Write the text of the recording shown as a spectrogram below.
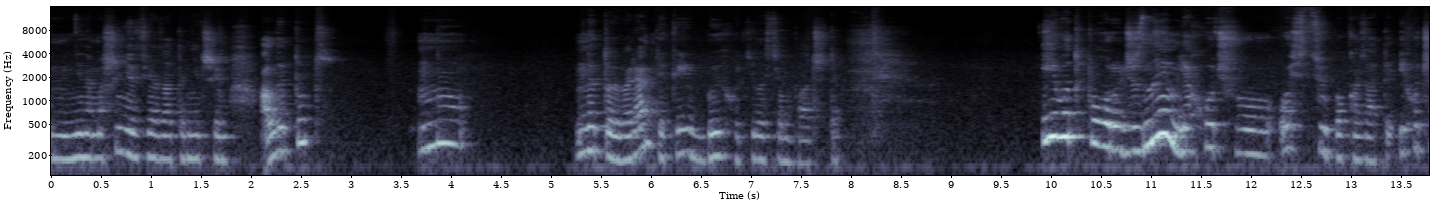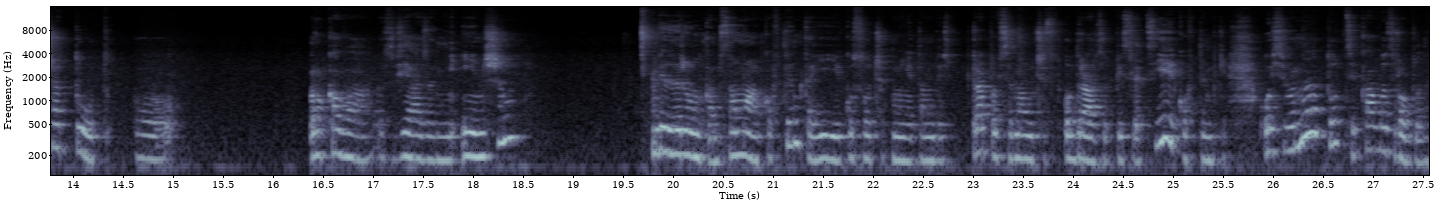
ні на машині зв'язати нічим. Але тут, ну, не той варіант, який би хотілося б бачити. І от поруч з ним я хочу ось цю показати. І хоча тут о, рукава зв'язані іншим візерунком, сама ковтинка, її кусочок мені там десь трапився на участь одразу після цієї ковтинки. Ось вона тут цікаво зроблена.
